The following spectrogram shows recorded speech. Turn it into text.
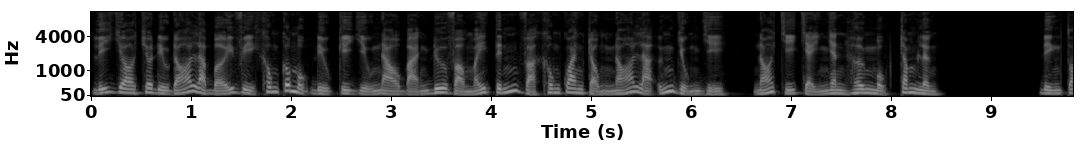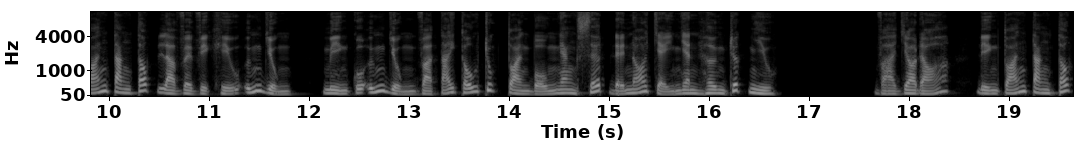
Lý do cho điều đó là bởi vì không có một điều kỳ diệu nào bạn đưa vào máy tính và không quan trọng nó là ứng dụng gì, nó chỉ chạy nhanh hơn 100 lần. Điện toán tăng tốc là về việc hiểu ứng dụng, miền của ứng dụng và tái cấu trúc toàn bộ ngăn xếp để nó chạy nhanh hơn rất nhiều. Và do đó, điện toán tăng tốc,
